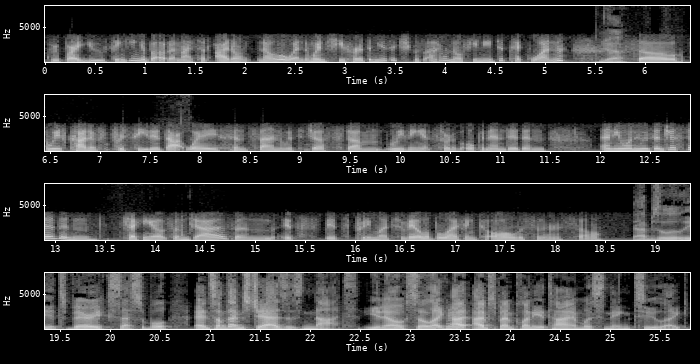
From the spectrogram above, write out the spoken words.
group are you thinking about? And I said, I don't know. And when she heard the music, she goes, I don't know if you need to pick one. Yeah. So we've kind of proceeded that way since then, with just um, leaving it sort of open ended and anyone who's interested in checking out some jazz, and it's it's pretty much available, I think, to all listeners. So Absolutely. It's very accessible. And sometimes jazz is not, you know? So, like, Mm-hmm. I, I've spent plenty of time listening to, like,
